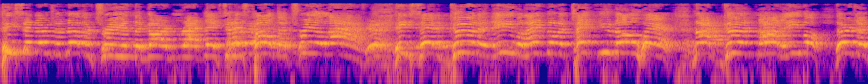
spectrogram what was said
He said there's another tree in the garden right next to it. It's called the tree of life. He said good and evil ain't gonna take you nowhere. Not good, not evil. There's a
